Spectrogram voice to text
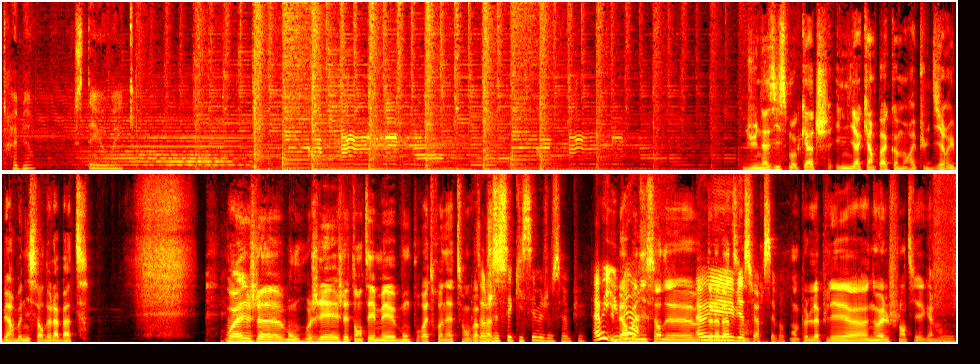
très bien. Stay awake. Du nazisme au catch, il n'y a qu'un pas, comme aurait pu le dire Hubert Bonisseur de la Batte. Ouais, je, l'ai- bon, je l'ai, je l'ai tenté, mais bon, pour être honnête, on va Attends, pas. je sais qui c'est, mais je ne me souviens plus. Ah oui, Hubert, Hubert. Bonisseur de, Ah de oui, la Batte. oui, bien sûr, c'est bon. On peut l'appeler euh, Noël Flantier également. Oui.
